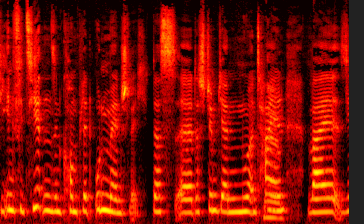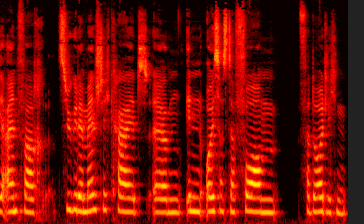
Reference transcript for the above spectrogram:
die Infizierten sind komplett unmenschlich. Das, äh, das stimmt ja nur in Teilen, Ja. weil sie einfach Züge der Menschlichkeit ähm, in äußerster Form verdeutlichen.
